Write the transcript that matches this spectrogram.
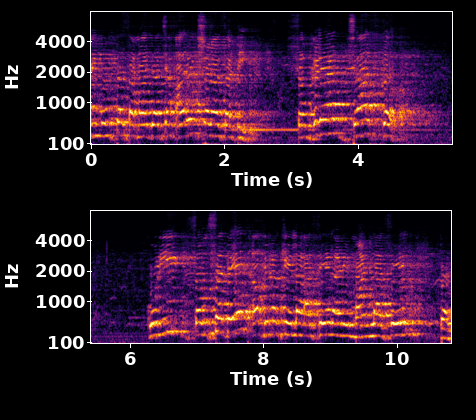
विमुक्त समाजाच्या आरक्षणासाठी सगळ्यात जास्त कोणी संसदेत आग्रह केला असेल आणि मांडला असेल तर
